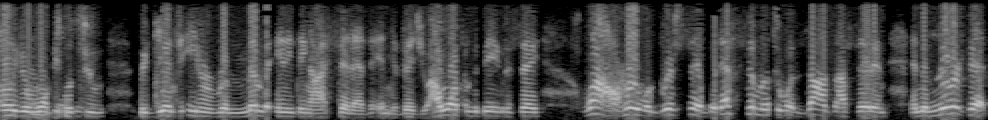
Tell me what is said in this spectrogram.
don't even want people to begin to even remember anything I said as an individual. I want them to be able to say, wow, I heard what Griff said, but that's similar to what Zaza said. And, and the lyric that,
